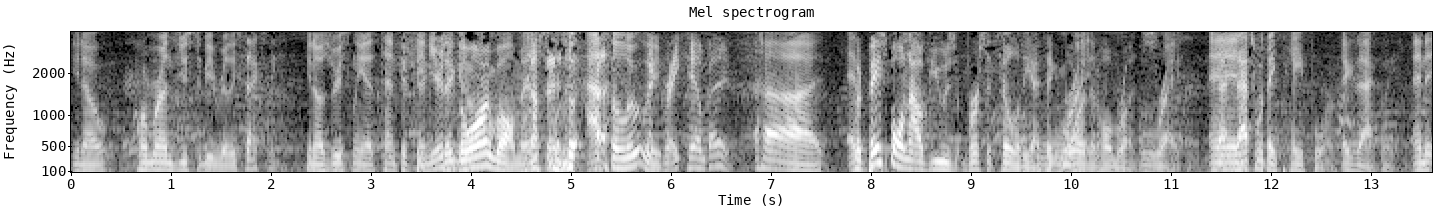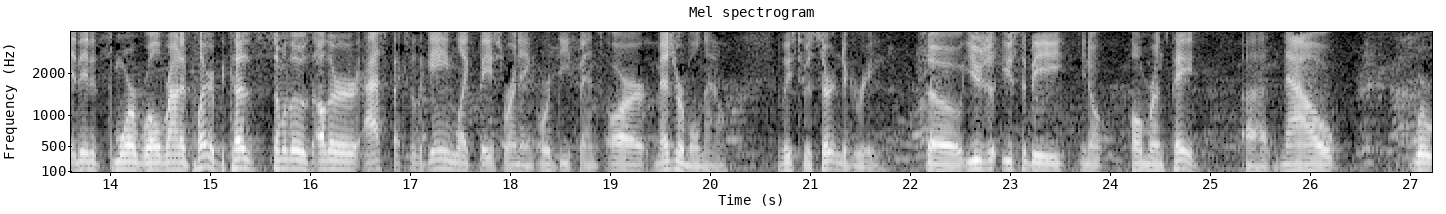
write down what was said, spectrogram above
you know home runs used to be really sexy. You know, as recently as 10, 15 years Stick ago. the long ball, man. Absolutely. Absolutely. Great campaign. Uh, But baseball now views versatility, I think, more Right. than home runs. right. That, that's what they pay for. Exactly, and it, it's more well-rounded player because some of those other aspects of the game, like base running or defense, are measurable now, at least to a certain degree. So usually used to be, you know, home runs paid. Uh, now we're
